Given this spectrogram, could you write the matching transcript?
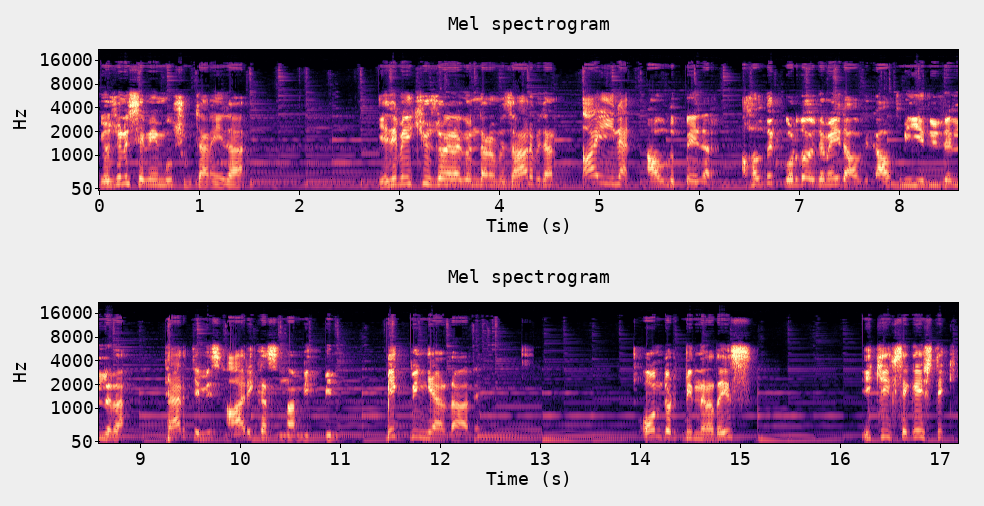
Gözünü seveyim bul şu bir taneyi daha. 7200 lirayla göndermemizi harbiden aynen aldık beyler. Aldık burada ödemeyi de aldık. 6750 lira. Tertemiz harikasından Big Bin. Big Bin geldi abi. 14 bin liradayız. 2x'e geçtik.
